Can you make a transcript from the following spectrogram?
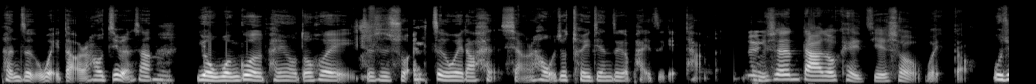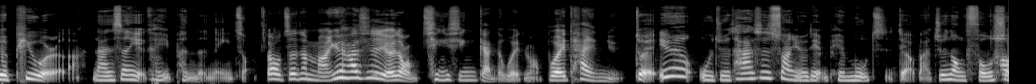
喷这个味道，然后基本上嗯有闻过的朋友都会就是说，哎、这个味道很香，然后我就推荐这个牌子给他们。女生大家都可以接受的味道。我觉得 Pure 啦，男生也可以喷的那一种。哦，真的吗？因为它是有一种清新感的味道，不会太女。对，因为我觉得它是算有点偏木质调吧，就是那种佛手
